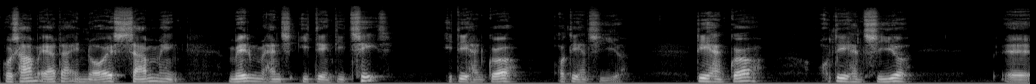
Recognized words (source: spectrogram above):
Hos ham er der en nøje sammenhæng mellem hans identitet i det, han gør, og det, han siger. Det, han gør, og det, han siger, øh,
